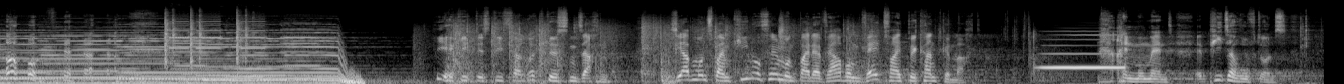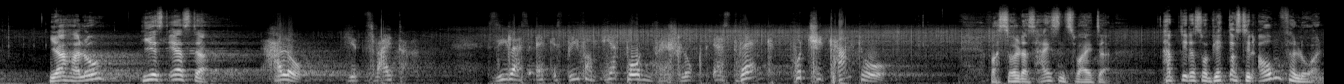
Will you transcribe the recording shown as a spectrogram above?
Hier gibt es die verrücktesten Sachen. Sie haben uns beim Kinofilm und bei der Werbung weltweit bekannt gemacht. Einen Moment. Peter ruft uns. Ja, hallo? Hier ist Erster. Hallo, hier Zweiter. Silas Eck ist wie vom Erdboden verschluckt. Er ist weg. Fujikato. Was soll das heißen, Zweiter? Habt ihr das Objekt aus den Augen verloren?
